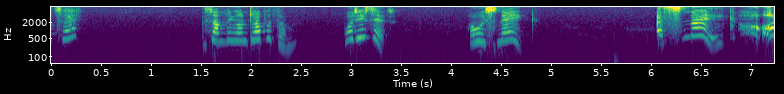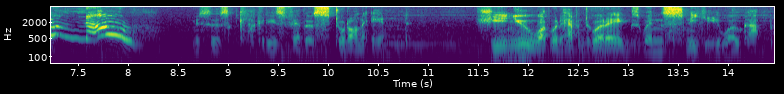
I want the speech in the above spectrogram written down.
What's that? Something on top of them? What is it? Oh, a snake. A snake? Oh, no! Mrs. Cluckety's feathers stood on end. She knew what would happen to her eggs when Sneaky woke up.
